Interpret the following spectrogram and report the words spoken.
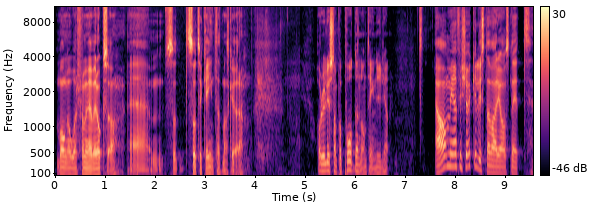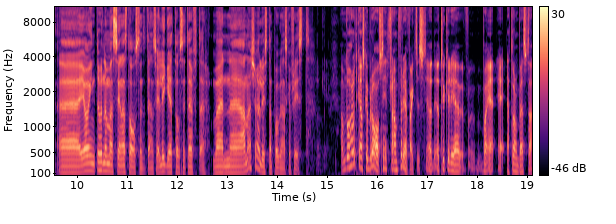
många år framöver också. Um, så, så tycker jag inte att man ska göra. Har du lyssnat på podden någonting nyligen? Ja, men jag försöker lyssna varje avsnitt. Uh, jag har inte hunnit med senaste avsnittet än, så jag ligger ett avsnitt efter. Men uh, annars har jag lyssnat på ganska friskt. Okay. Ja, men då har du ett ganska bra avsnitt framför dig faktiskt. Jag, jag tycker det var ett av de bästa.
